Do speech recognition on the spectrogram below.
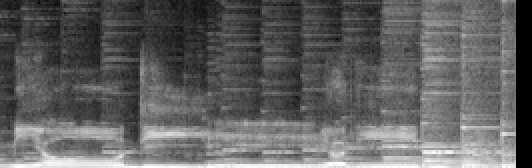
ミオディミオディ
